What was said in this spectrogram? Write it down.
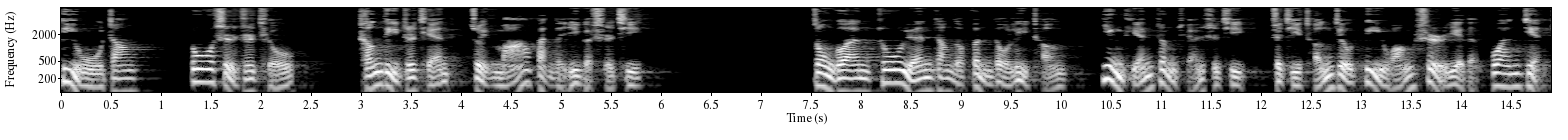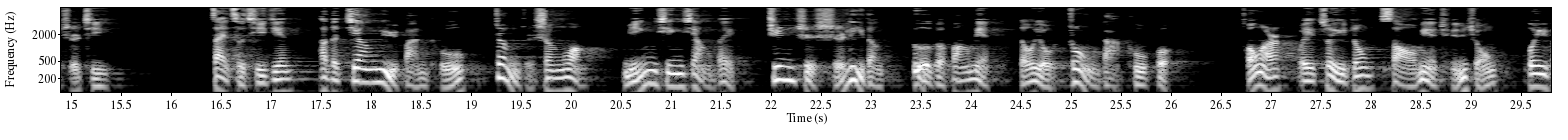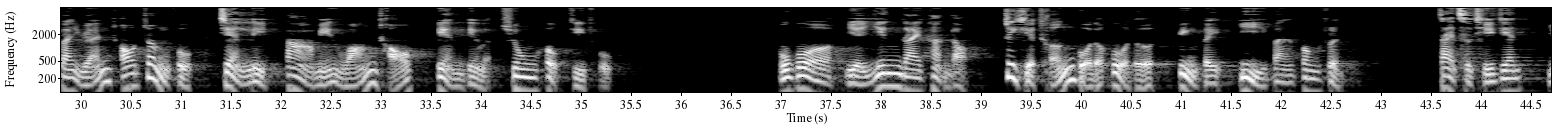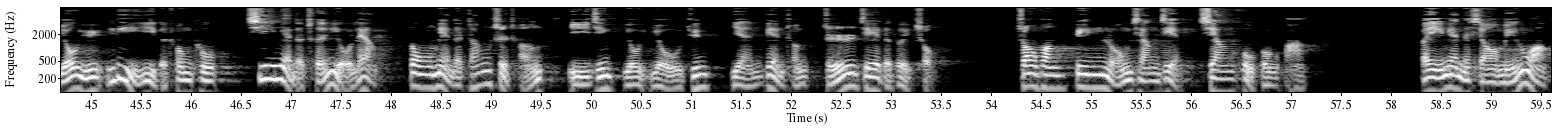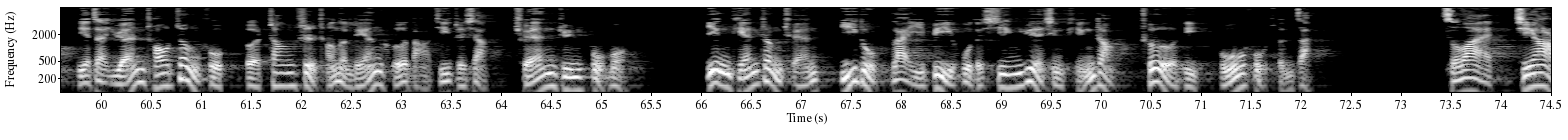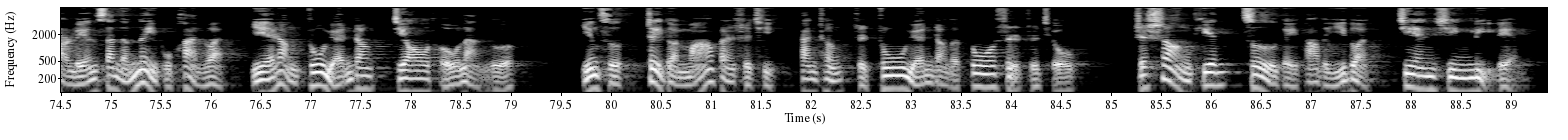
第五章多事之秋，成帝之前最麻烦的一个时期。纵观朱元璋的奋斗历程，应田政权时期是其成就帝王事业的关键时期。在此期间，他的疆域版图、政治声望、民心向背、军事实力等各个方面都有重大突破，从而为最终扫灭群雄。推翻元朝政府，建立大明王朝，奠定了雄厚基础。不过，也应该看到，这些成果的获得并非一帆风顺。在此期间，由于利益的冲突，西面的陈友谅、东面的张士诚已经由友军演变成直接的对手，双方兵戎相见，相互攻伐。北面的小明王也在元朝政府和张士诚的联合打击之下全军覆没，应田政权一度赖以庇护的新月性屏障彻底不复存在。此外，接二连三的内部叛乱也让朱元璋焦头烂额，因此这段麻烦时期堪称是朱元璋的多事之秋，是上天赐给他的一段。艰辛历练。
